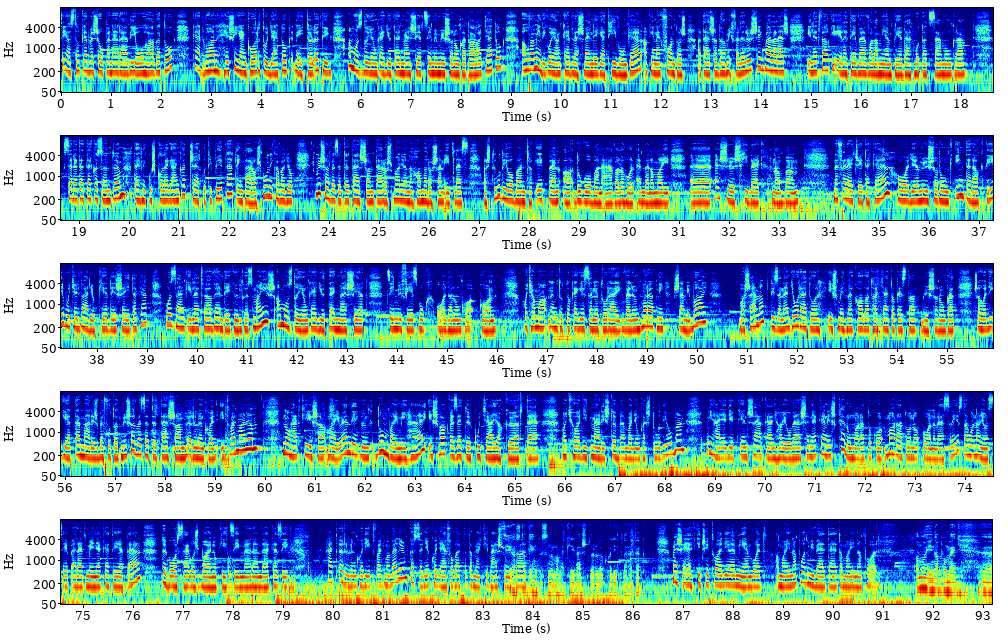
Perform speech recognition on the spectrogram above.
Sziasztok, kedves Open Air Rádió hallgatók! Ked van, és ilyenkor tudjátok, 4-től 5-ig a Mozduljunk Együtt Egymásért című műsorunkat hallhatjátok, ahova mindig olyan kedves vendéget hívunk el, akinek fontos a társadalmi felelősségvállalás, illetve aki életével valamilyen példát mutat számunkra. Szeretettel köszöntöm technikus kollégánkat, Cserkuti Pétert, én Tálos Mónika vagyok, és műsorvezető társam Tálos Marianna hamarosan itt lesz a stúdióban, csak éppen a dugóban áll valahol ebben a mai esős, hideg napban. Ne felejtsétek el, hogy műsorunk interaktív, úgyhogy várjuk kérdéseiteket hozzánk, illetve a vendégünkhöz ma is a Mozduljunk Együtt Egymásért című Facebook oldalunkon. Hogyha ma nem tudtok egészen 5 óráig velünk maradni, semmi baj, vasárnap 11 órától ismét meghallgathatjátok ezt a műsorunkat. És ahogy ígértem, már is befutott műsorvezető társam, örülünk, hogy itt vagy, Mariam. No, hát ki is a mai vendégünk, Dombai Mihály és vakvezető kutyája Körte. Úgyhogy itt már is többen vagyunk a stúdióban. Mihály egyébként sárkányhajó versenyeken és kenu maratonokon vesz részt, ahol nagyon szép eredményeket ért el, több országos bajnoki címmel rendelkezik. Hát örülünk, hogy itt vagy ma velünk, köszönjük, hogy elfogadtad a meghívásunkat. Sziasztok, én köszönöm a meghívást, örülök, hogy itt lehetek. Mesélj egy kicsit, hogy milyen volt a mai napod, mivel telt a mai napod? A mai napom egy ö,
